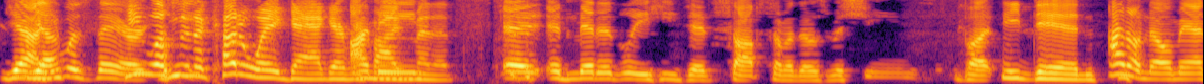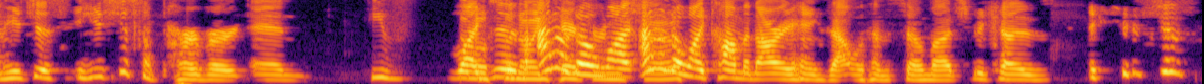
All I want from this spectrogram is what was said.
Yeah, Yeah. he was there. He wasn't He- a cutaway gag every I five mean, minutes. a- admittedly, he did stop some of those machines, but He did. I don't know, man. He just he's just a pervert and He's like this. I don't know why. I don't know why Kaminari hangs out with him so much because he's just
